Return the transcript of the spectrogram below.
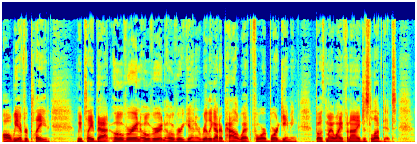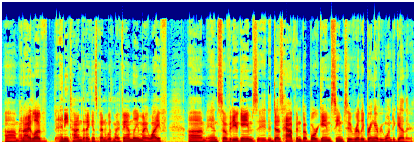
all we ever played. We played that over and over and over again. It really got our palate wet for board gaming. Both my wife and I just loved it. Um, and I love any time that I can spend with my family, my wife. Um, and so, video games, it, it does happen, but board games seem to really bring everyone together.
